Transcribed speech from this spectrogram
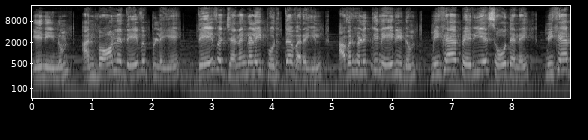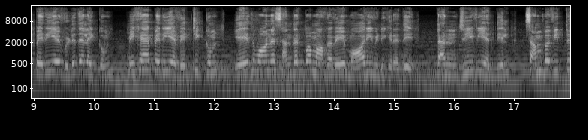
எனினும் அன்பான தேவ பிள்ளையே தேவ ஜனங்களை பொறுத்த வரையில் அவர்களுக்கு நேரிடும் மிக பெரிய சோதனை மிக பெரிய விடுதலைக்கும் மிக பெரிய வெற்றிக்கும் ஏதுவான சந்தர்ப்பமாகவே மாறிவிடுகிறது. தன் ஜீவியத்தில் சம்பவித்து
